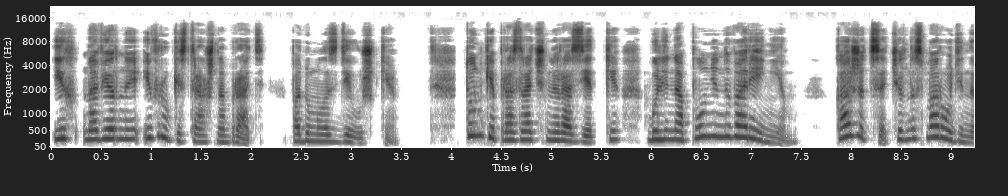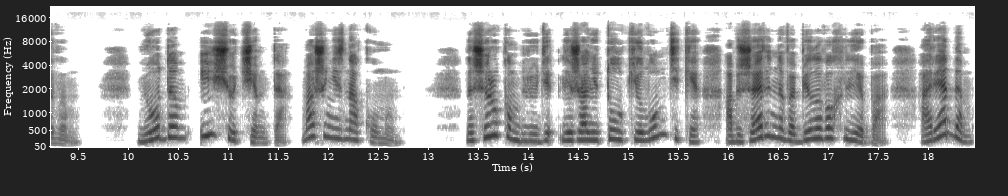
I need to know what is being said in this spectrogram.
их, наверное, и в руки страшно брать, подумалось девушке. Тонкие прозрачные розетки были наполнены вареньем, кажется, черносмородиновым медом и еще чем-то, Маше незнакомым. На широком блюде лежали толкие ломтики обжаренного белого хлеба, а рядом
